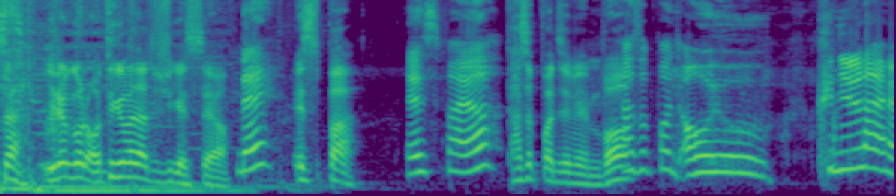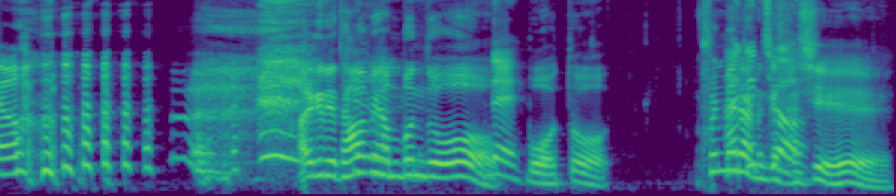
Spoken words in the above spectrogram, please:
자 이런 걸 어떻게 받아주시겠어요? 네 에스파 에스파요? 다섯 번째 멤버. 다섯 번째 어유 큰일 나요. 아니 근데 다음에 한 번도 네. 뭐 또 풀매라는 아, 게 그쵸. 사실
